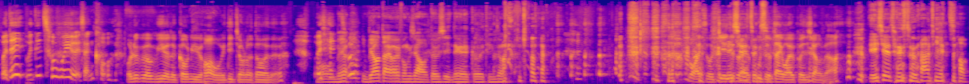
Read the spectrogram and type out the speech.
我在我在抽威尔伤口。我如果有米尔的功力的话，我一定救得到的。我没有，你不要带歪风向，对不起，那个各位听众。不好意思，我今天就是来负责带歪分享的，啊，一切纯属他捏造，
